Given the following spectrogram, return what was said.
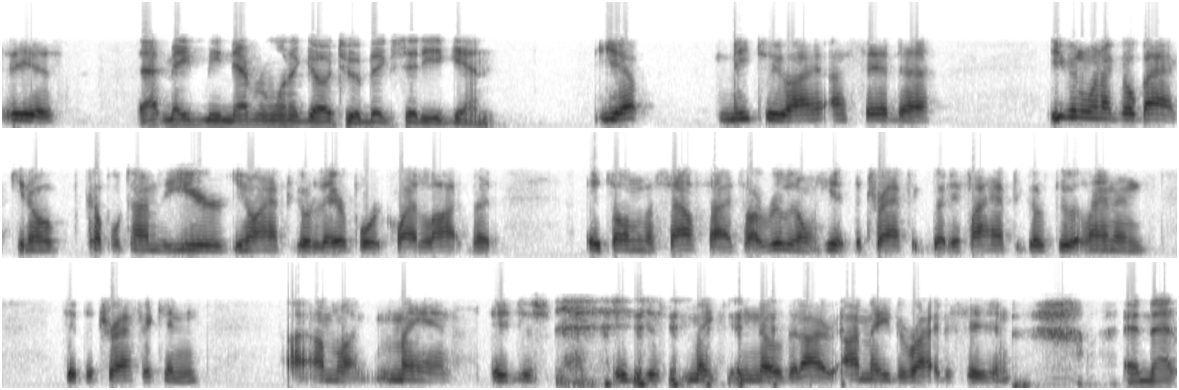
it is. That made me never want to go to a big city again. Yep, me too. I, I said uh, even when I go back, you know, a couple times a year, you know, I have to go to the airport quite a lot, but it's on the south side, so I really don't hit the traffic. But if I have to go through Atlanta and hit the traffic, and I, I'm like, man, it just it just makes me know that I I made the right decision. And that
